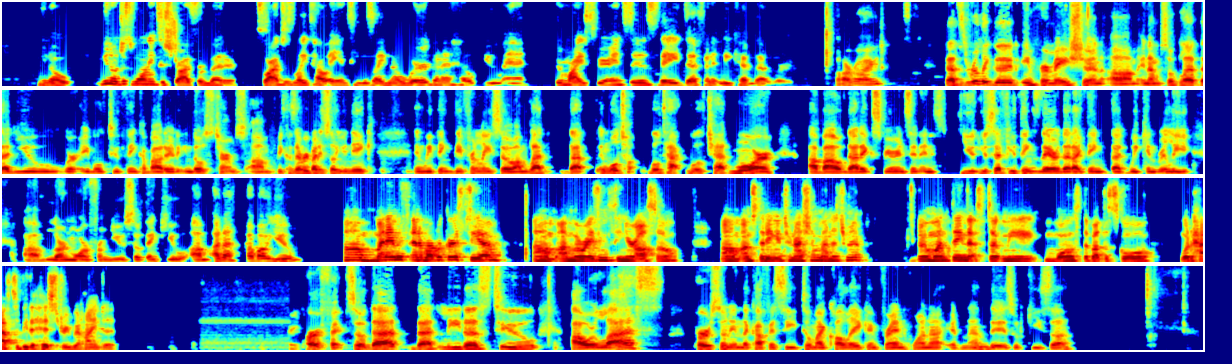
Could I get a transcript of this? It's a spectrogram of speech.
you know you know just wanting to strive for better so i just liked how a&t was like no we're gonna help you and through my experiences they definitely kept that word all right that's really good information um, and i'm so glad that you were able to think about it in those terms um, because everybody's so unique and we think differently. So I'm glad that, and we'll ch- we'll ta- we'll chat more about that experience. And, and you you said a few things there that I think that we can really um, learn more from you. So thank you, um, Ana. How about you? Um, my name is Ana Barbara Garcia. Um, I'm a rising senior also. Um, I'm studying international management. And one thing that stuck me most about the school would have to be the history behind it. Perfect. So that that lead us to our last person in the cafecito, my colleague and friend Juana Hernandez Urquiza.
